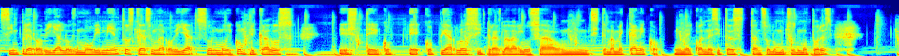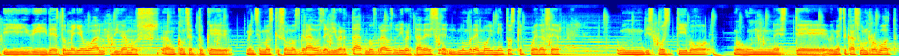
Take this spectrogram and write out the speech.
simple rodilla, los movimientos que hace una rodilla son muy complicados este, eh, copiarlos y trasladarlos a un sistema mecánico en el cual necesitas tan solo muchos motores. Y, de esto me llevo al, digamos, a un concepto que mencionamos que son los grados de libertad. Los grados de libertad es el número de movimientos que puede hacer un dispositivo o un, este, en este caso, un robot.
